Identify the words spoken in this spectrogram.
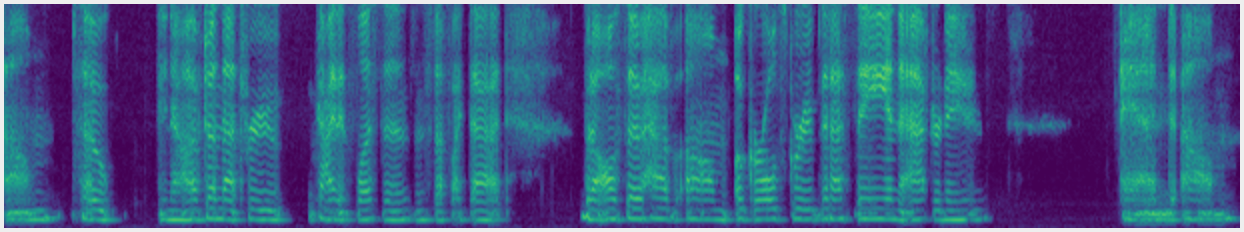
Um, so, you know, I've done that through guidance lessons and stuff like that. But I also have um, a girls group that I see in the afternoons and um,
